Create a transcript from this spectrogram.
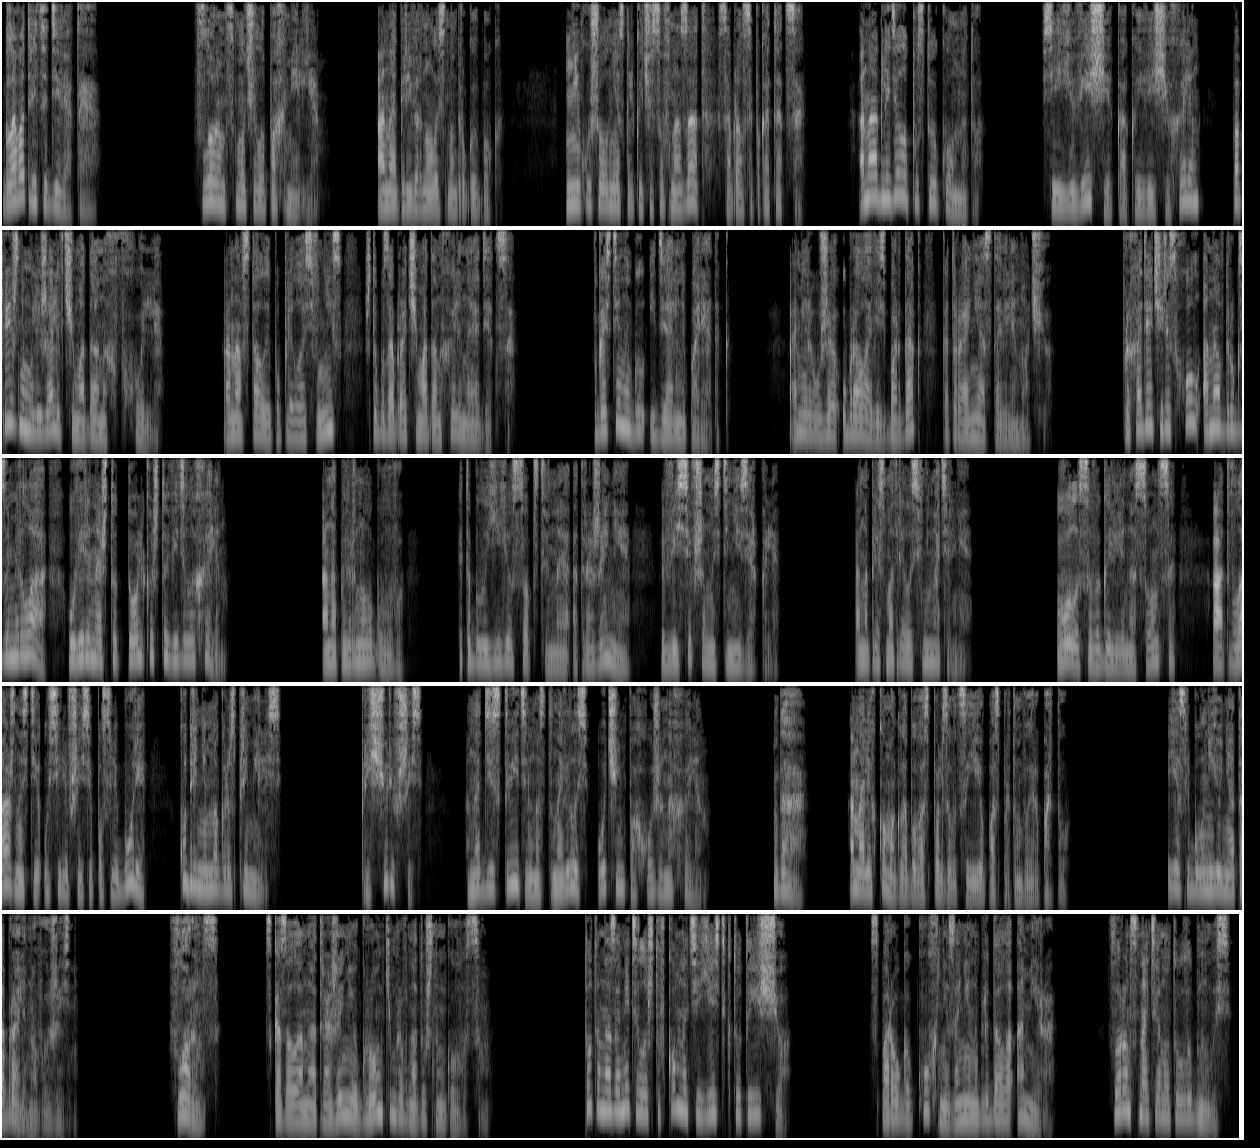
Глава 39. Флоренс мучила похмелье. Она перевернулась на другой бок. Ник ушел несколько часов назад, собрался покататься. Она оглядела пустую комнату. Все ее вещи, как и вещи Хелен, по-прежнему лежали в чемоданах в холле. Она встала и поплелась вниз, чтобы забрать чемодан Хелен и одеться. В гостиной был идеальный порядок. Амира уже убрала весь бардак, который они оставили ночью. Проходя через холл, она вдруг замерла, уверенная, что только что видела Хелен. Она повернула голову. Это было ее собственное отражение в висевшем на стене зеркале. Она присмотрелась внимательнее. Волосы выгорели на солнце, а от влажности, усилившейся после бури, кудри немного распрямились. Прищурившись, она действительно становилась очень похожа на Хелен. Да, она легко могла бы воспользоваться ее паспортом в аэропорту. Если бы у нее не отобрали новую жизнь. «Флоренс», — сказала она отражению громким равнодушным голосом. Тут она заметила, что в комнате есть кто-то еще. С порога кухни за ней наблюдала Амира. Флоренс натянуто улыбнулась.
